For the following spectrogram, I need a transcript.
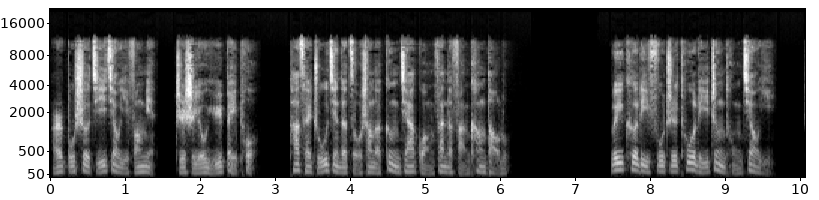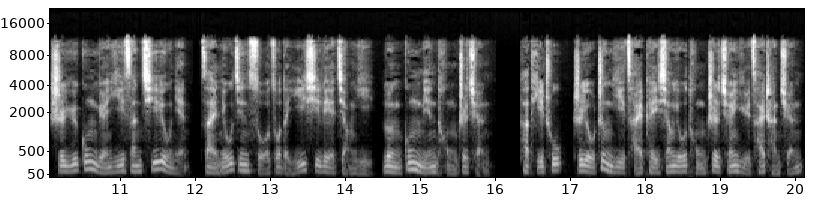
而不涉及教义方面。只是由于被迫，他才逐渐的走上了更加广泛的反抗道路。威克利夫之脱离正统教义，始于公元一三七六年在牛津所做的一系列讲义，论公民统治权。他提出，只有正义才配享有统治权与财产权，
